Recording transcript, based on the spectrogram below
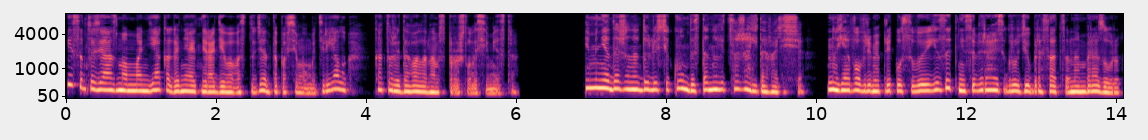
и с энтузиазмом маньяка гоняет нерадивого студента по всему материалу, который давала нам с прошлого семестра. И мне даже на долю секунды становится жаль товарища, но я вовремя прикусываю язык, не собираясь грудью бросаться на амбразуру.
